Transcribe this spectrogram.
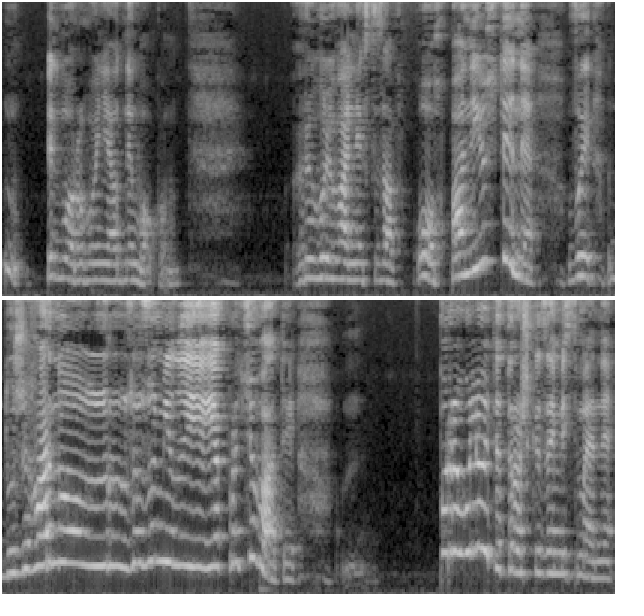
ну, підморгування одним оком. Регулювальник сказав: Ох, пане Юстине, ви дуже гарно зрозуміли, як працювати. Трошки замість мене,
